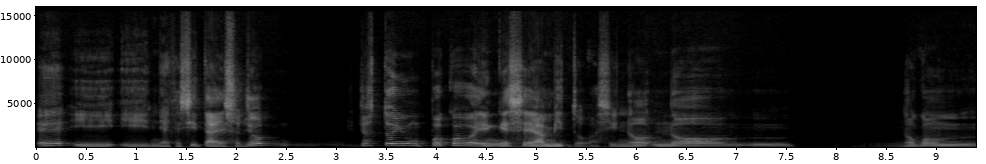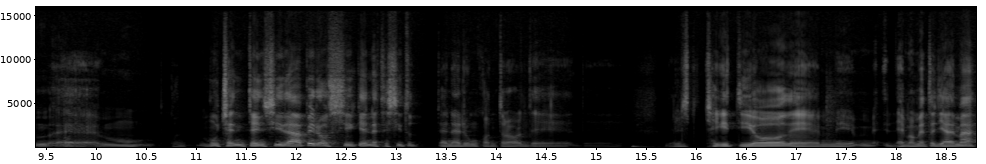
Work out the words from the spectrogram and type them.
eh, y, necesita eso. Yo, yo estoy un poco en ese ámbito, así, no, no, mm, no con, eh, mucha intensidad, pero sí que necesito tener un control de, del sitio, de, de momentos y además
